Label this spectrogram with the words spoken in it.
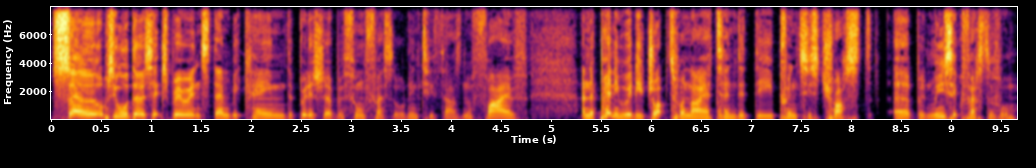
So obviously all those experience then became the British Urban Film Festival in 2005. And the penny really dropped when I attended the Prince's Trust Urban Music Festival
